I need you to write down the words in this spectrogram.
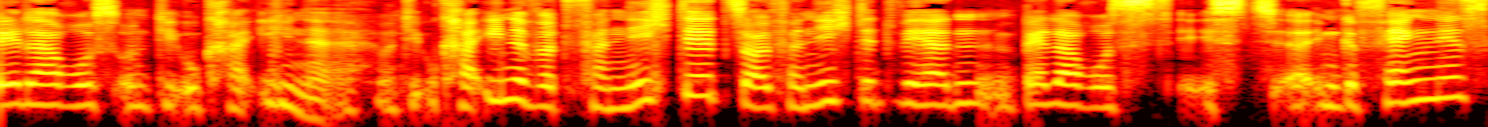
Belarus und die Ukraine. Und die Ukraine wird vernichtet, soll vernichtet werden. Belarus ist äh, im Gefängnis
